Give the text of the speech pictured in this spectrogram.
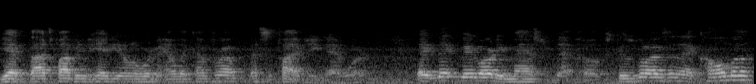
You have thoughts popping in your head, you don't know where the hell they come from? That's the 5G network. They, they, they've already mastered that, folks. Because when I was in that coma,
